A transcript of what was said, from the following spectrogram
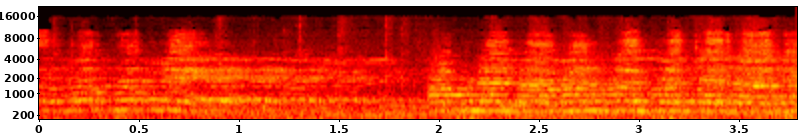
समर्थन में अपना नामांकन पत्र दाखिल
